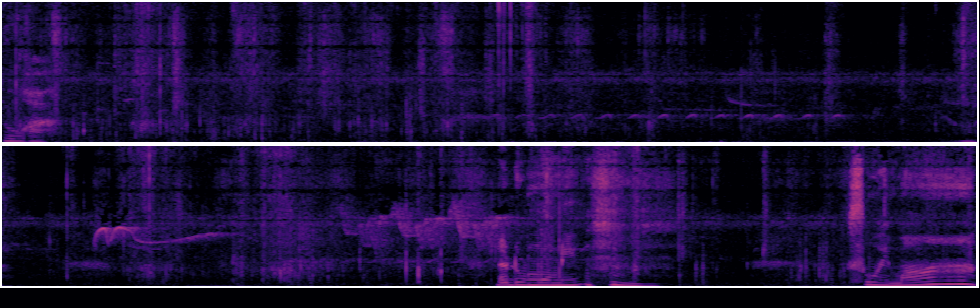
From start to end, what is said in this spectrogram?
ดูค่ะ แล้วดูมุมนี้สวยมาก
